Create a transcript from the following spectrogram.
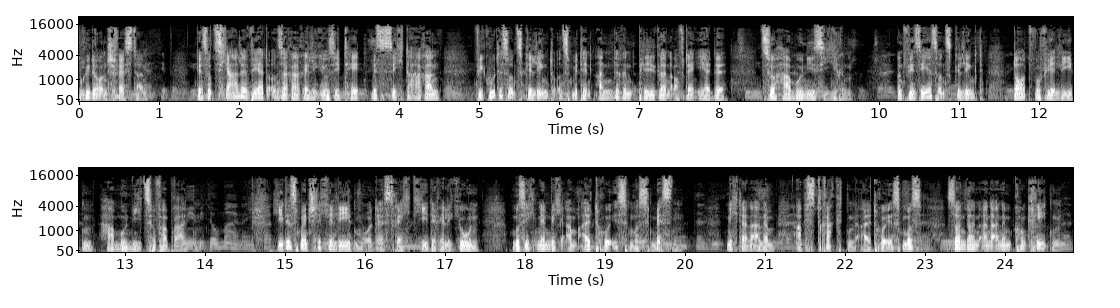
Brüder und Schwestern, der soziale Wert unserer Religiosität misst sich daran, wie gut es uns gelingt, uns mit den anderen Pilgern auf der Erde zu harmonisieren und wie sehr es uns gelingt, dort, wo wir leben, Harmonie zu verbreiten. Jedes menschliche Leben und erst recht jede Religion muss sich nämlich am Altruismus messen, nicht an einem abstrakten Altruismus, sondern an einem konkreten,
